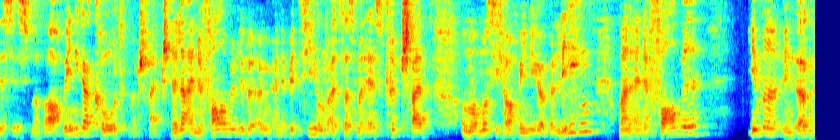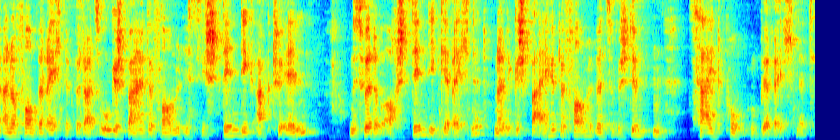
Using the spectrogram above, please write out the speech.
Es ist, man braucht weniger Code, man schreibt schneller eine Formel über irgendeine Beziehung, als dass man ein Skript schreibt und man muss sich auch weniger überlegen, weil eine Formel immer in irgendeiner Form berechnet wird. Als ungespeicherte Formel ist sie ständig aktuell und es wird aber auch ständig gerechnet und eine gespeicherte Formel wird zu bestimmten Zeitpunkten berechnet.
